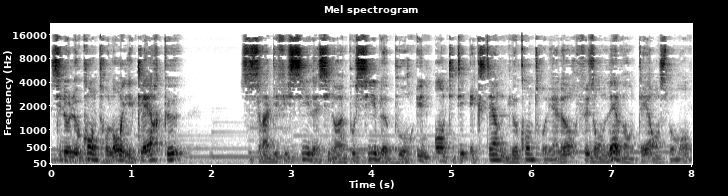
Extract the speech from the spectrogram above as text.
Si nous le contrôlons, il est clair que ce sera difficile, sinon impossible, pour une entité externe de le contrôler. Alors, faisons l'inventaire en ce moment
